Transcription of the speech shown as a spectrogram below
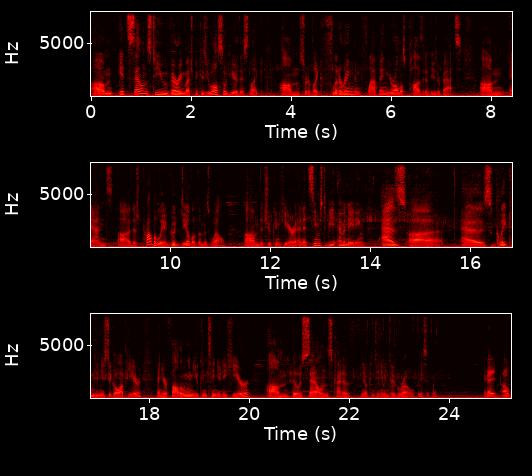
Um, it sounds to you very much because you also hear this like um, sort of like flittering and flapping. You're almost positive these are bats, um, and uh, there's probably a good deal of them as well um, that you can hear, and it seems to be emanating as uh, as Gleek continues to go up here, and you're following him. You continue to hear um, those sounds, kind of you know continuing to grow, basically. Okay, I'll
